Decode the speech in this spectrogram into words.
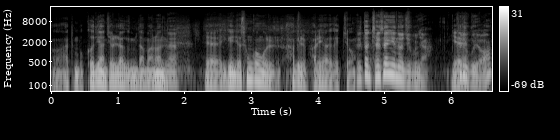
어, 하여튼 뭐 거대한 전략입니다만은 네. 예, 이게 이제 성공을 하기를 바라야겠죠. 일단 재생에너지 분야 예, 그리고요.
